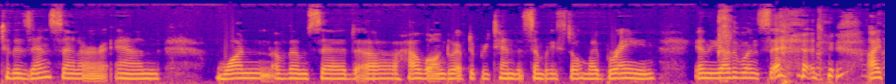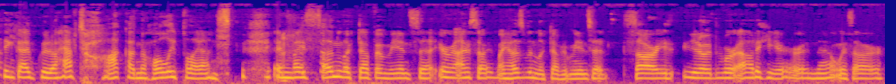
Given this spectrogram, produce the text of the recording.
to the Zen Center, and one of them said, uh, How long do I have to pretend that somebody stole my brain? And the other one said, I think I'm going to have to hawk on the holy plants. And my son looked up at me and said, I'm sorry, my husband looked up at me and said, Sorry, you know, we're out of here. And that was our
